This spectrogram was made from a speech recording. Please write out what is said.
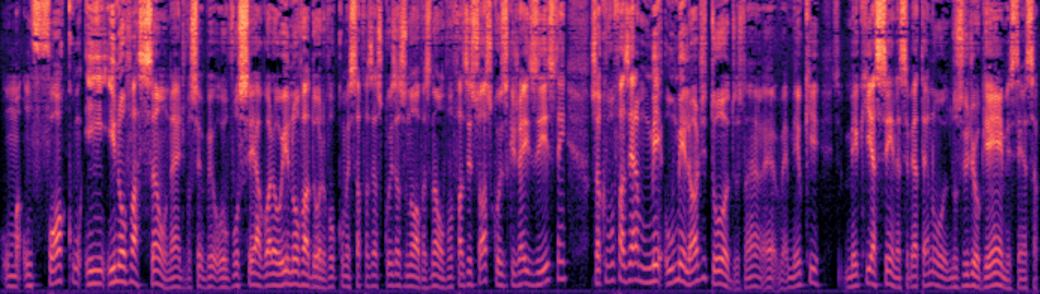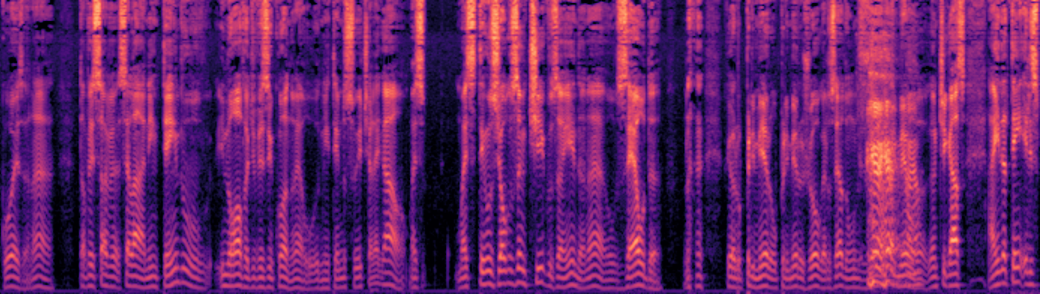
uma, um foco em inovação, né? De você eu vou ser agora o inovador, vou começar a fazer as coisas novas. Não, vou fazer só as coisas que já existem, só que eu vou fazer me, o melhor de todos, né? É, é, meio que meio que assim, né? Você vê até no, nos videogames tem essa coisa, né? Talvez, sei lá, Nintendo inova de vez em quando, né? O Nintendo Switch é legal, mas, mas tem os jogos antigos ainda, né? O Zelda, o primeiro, o primeiro jogo, era o Zelda, um dos jogos primeiro, antigaço. Ainda tem, eles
